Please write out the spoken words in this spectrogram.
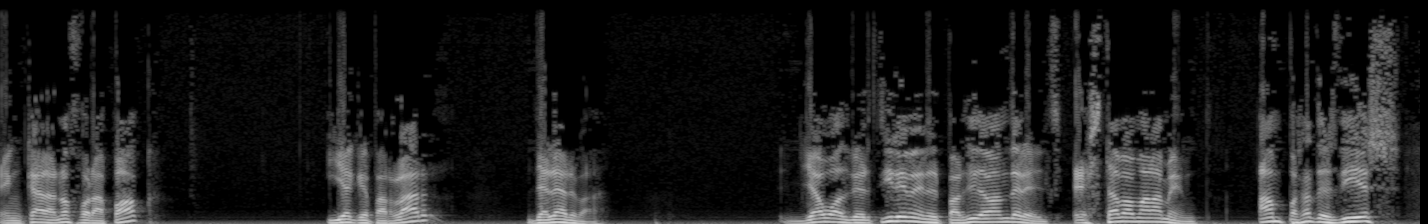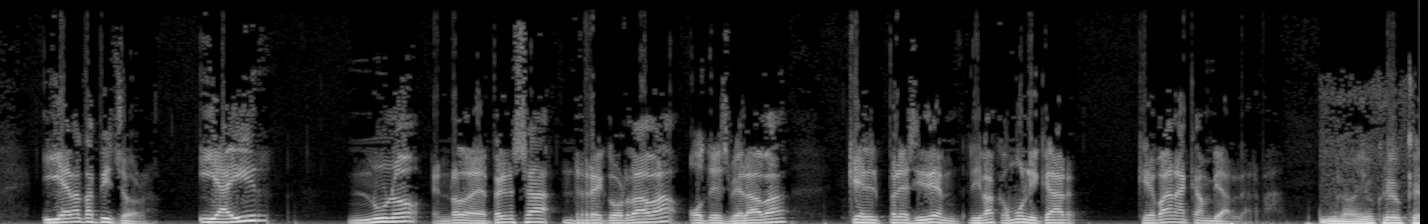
encara no fora poc, hi ha que parlar de l'herba. Ja ho advertirem en el partit davant de l'Elx. Estava malament. Han passat els dies i ha anat a pitjor. I ahir, Nuno, en roda de premsa, recordava o desvelava que el president li va comunicar que van a canviar l'herba. No, yo creo que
